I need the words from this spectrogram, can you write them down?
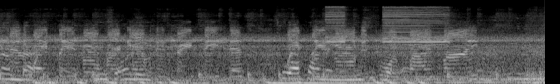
number. It's only two apartment in this.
